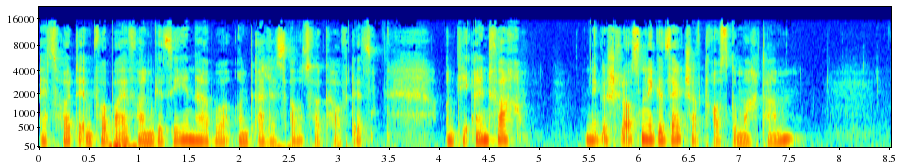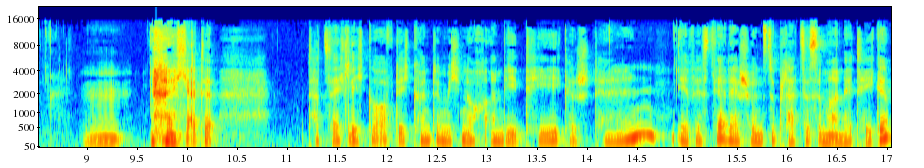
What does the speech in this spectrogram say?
es heute im Vorbeifahren gesehen habe und alles ausverkauft ist und die einfach eine geschlossene Gesellschaft draus gemacht haben. Hm. Ich hatte tatsächlich gehofft, ich könnte mich noch an die Theke stellen. Ihr wisst ja, der schönste Platz ist immer an der Theke.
